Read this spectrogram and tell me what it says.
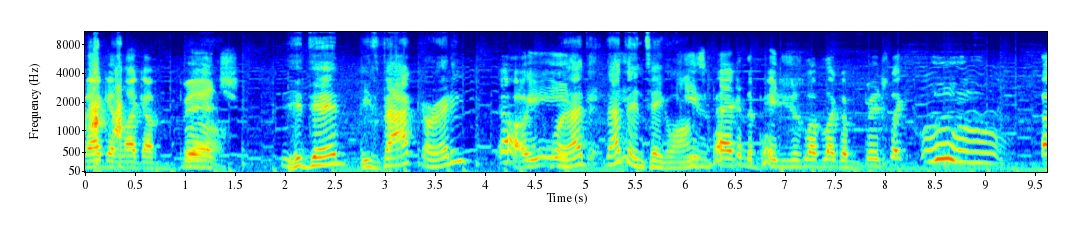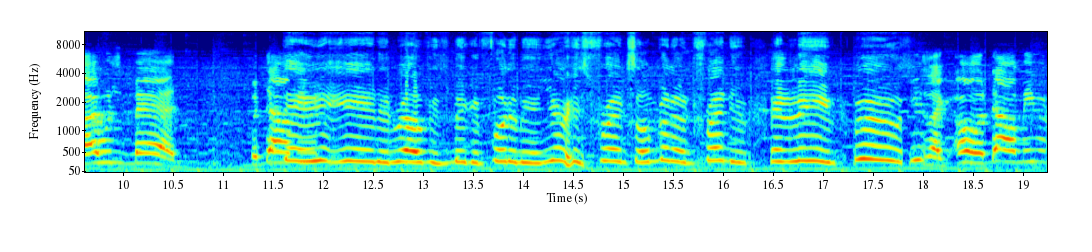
begging like a bitch. He did? He's back already? Oh, he, Boy, that, that he- didn't take long. He's back in the page. He just left like a bitch. Like, ooh, I was mad, but now Hey, Ian and Ralph is making fun of me, and you're his friend, so I'm gonna unfriend you and leave. Woo. he's like, oh, now I'm even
